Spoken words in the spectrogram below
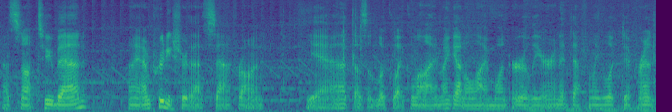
that's not too bad. I, am pretty sure that's Saffron. Yeah, that doesn't look like Lime. I got a Lime one earlier, and it definitely looked different.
